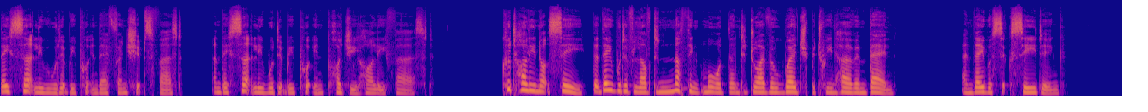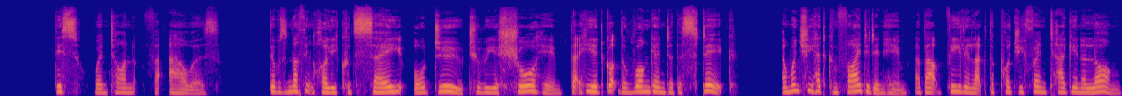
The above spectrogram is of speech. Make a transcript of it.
they certainly wouldn't be putting their friendships first, and they certainly wouldn't be putting podgy Holly first. Could Holly not see that they would have loved nothing more than to drive a wedge between her and Ben? And they were succeeding. This went on for hours. There was nothing Holly could say or do to reassure him that he had got the wrong end of the stick. And when she had confided in him about feeling like the podgy friend tagging along,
